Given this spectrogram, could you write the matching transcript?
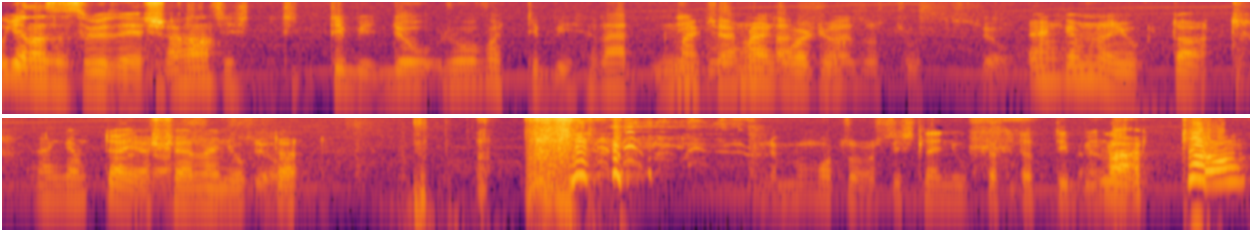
Ugyanaz az ülés, aha. Tibi, jó, jó vagy Tibi? Rád Meg, nincsen meg hatásra vagyok. ez a cucc? Jó. Engem lenyugtat. Engem teljesen lenyugtat. Nem a motoros is lenyugtatta Tibi. Láttam?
